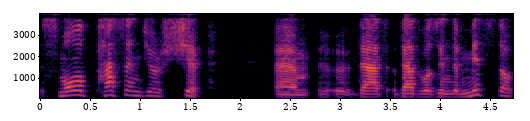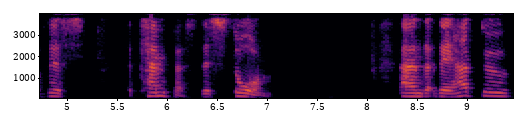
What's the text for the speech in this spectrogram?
small passenger ship um, that that was in the midst of this tempest, this storm, and they had to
